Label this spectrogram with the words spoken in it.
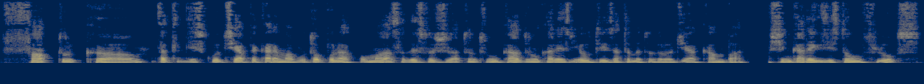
faptul că toată discuția pe care am avut-o până acum s-a desfășurat într-un cadru în care e utilizată metodologia Kanban și în care există un flux,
